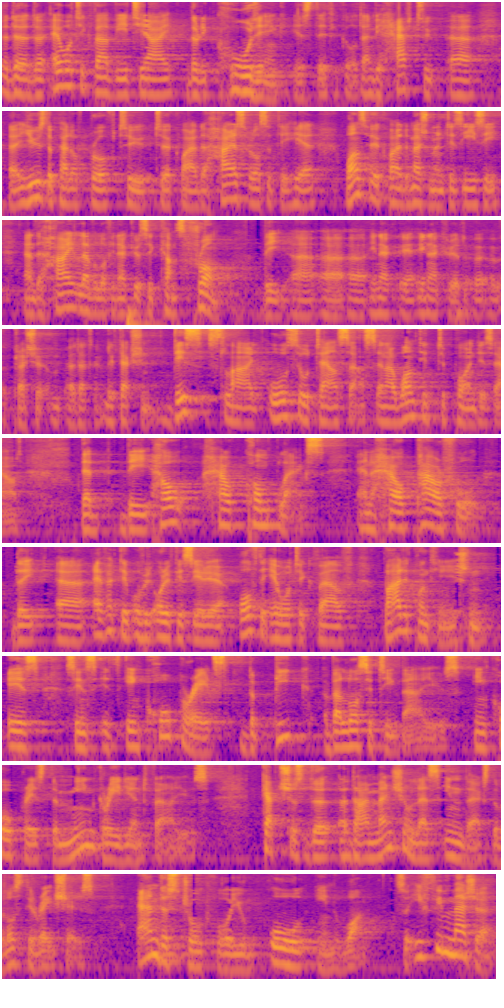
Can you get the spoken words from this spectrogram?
the, the aortic valve VTI, the recording is difficult, and we have to uh, uh, use the Pedoff probe to, to acquire the highest velocity here. Once we acquire the measurement is easy, and the high level of inaccuracy comes from the uh, uh, uh inac inaccurate uh, pressure detection. This slide also tells us, and I wanted to point this out, that the, how, how complex and how powerful the uh, effective orifice area of the aortic valve by the continuation is since it incorporates the peak velocity values, incorporates the mean gradient values, captures the uh, dimensionless index, the velocity ratios, and the stroke volume all in one. So if we measure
